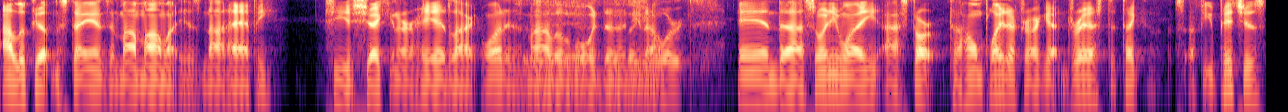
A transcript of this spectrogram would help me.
I look up in the stands, and my mama is not happy. She is shaking her head like, "What is my little boy doing?" ain't You know. work. And uh, so anyway, I start to home plate after I got dressed to take a few pitches,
